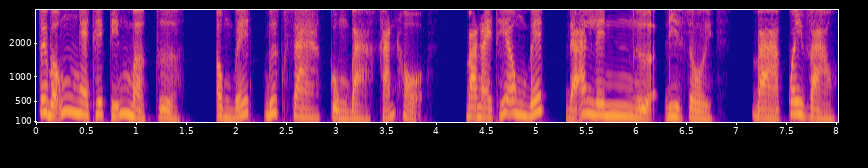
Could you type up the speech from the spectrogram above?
tôi bỗng nghe thấy tiếng mở cửa. Ông bết bước ra cùng bà khán hộ. Bà này thấy ông bết đã lên ngựa đi rồi. Bà quay vào,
